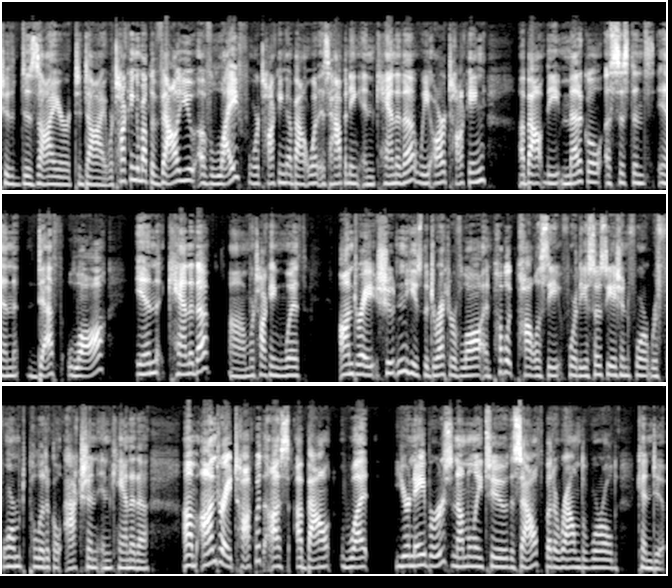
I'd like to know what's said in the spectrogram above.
to the desire to die. We're talking about the value of life. We're talking about what is happening in Canada. We are talking about the medical assistance in death law in Canada. Um, we're talking with Andre Schutten. He's the Director of Law and Public Policy for the Association for Reformed Political Action in Canada. Um, Andre, talk with us about what your neighbors, not only to the south, but around the world, can do.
